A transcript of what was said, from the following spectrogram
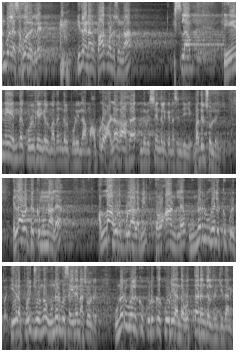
அன்புள்ள சகோதரர்களே இதில் நாங்கள் பார்க்கணும்னு சொன்னால் இஸ்லாம் ஏனைய எந்த கொள்கைகள் மதங்கள் பொழிலாம அவ்வளோ அழகாக இந்த விஷயங்களுக்கு என்ன செஞ்சு பதில் சொல்லிருக்கு. எல்லாவற்றுக்கும் முன்னால அல்லாஹ் ரப்புல் ஆலமீன் உணர்வுகளுக்கு கொடுப்ப இதுல புரிஞ்சுவங்க உணர்வு செய்த நான் சொல்றேன். உணர்வுகளுக்கு கொடுக்கக்கூடிய அந்த ஒத்தடங்கள் இருக்கு தானே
